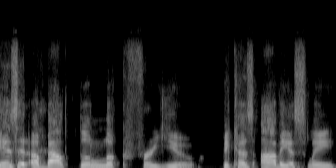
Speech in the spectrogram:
is it about the look for you? Because obviously,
